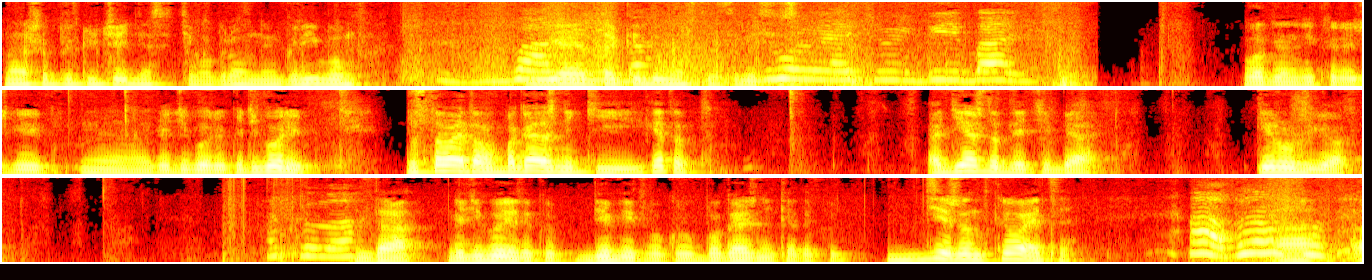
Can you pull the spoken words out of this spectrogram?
Наше приключение с этим огромным грибом. Два я гриба. так и думал, что ты согласишься. Владимир Викторович говорит, «М, категорию, категории. Доставай там в багажнике этот, одежда для тебя и ружье. Открыла. Да, категория такой бегает вокруг багажника, такой, где же он открывается? А, потому А, что...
